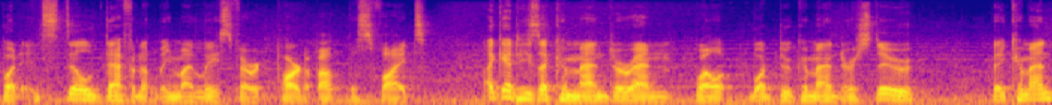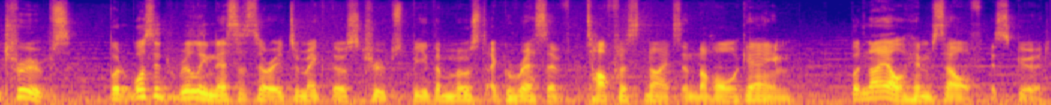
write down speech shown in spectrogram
but it's still definitely my least favorite part about this fight. I get he's a commander and, well, what do commanders do? They command troops, but was it really necessary to make those troops be the most aggressive, toughest knights in the whole game? But Niall himself is good.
